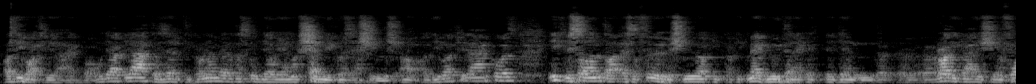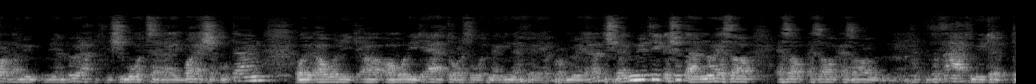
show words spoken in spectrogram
a divatvilágba. Ugye, aki látta az eredeti Cronenberget, azt tudja, hogy annak semmi köze sincs a, a divatvilághoz. Itt viszont a, ez a főhős nő, akit, akit megműtenek egy, egy ilyen radikális, ilyen fordalmi, ilyen bőrátítási módszerrel egy baleset után, ahol, így, ahol így eltorzult meg mindenféle problémája lett, és megműtik, és utána ez, a, ez, a, ez, a, ez, a, hát ez az átműtött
